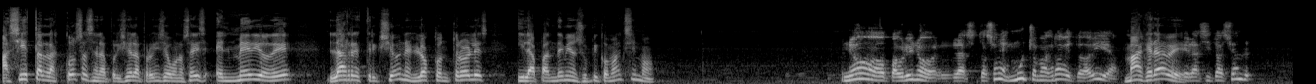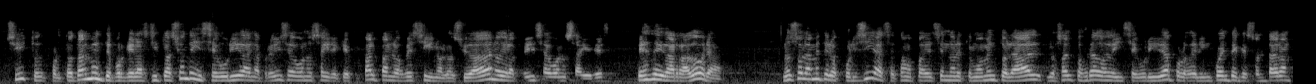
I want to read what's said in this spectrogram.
Así están las cosas en la Policía de la Provincia de Buenos Aires en medio de las restricciones, los controles y la pandemia en su pico máximo. No, Paulino, la situación es mucho más grave todavía. ¿Más grave? la situación, sí, totalmente, porque la situación de inseguridad en la provincia de Buenos Aires que palpan los vecinos, los ciudadanos de la provincia de Buenos Aires, es desgarradora. No solamente los policías estamos padeciendo en este momento los altos grados de inseguridad por los delincuentes que soltaron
